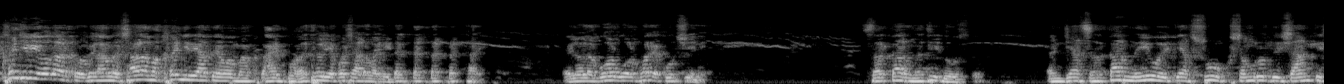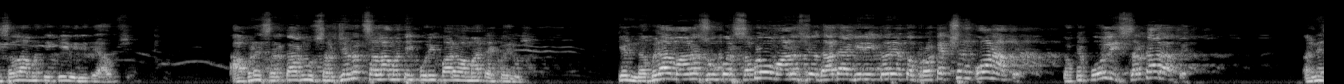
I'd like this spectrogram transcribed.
ખંજરી વગાડતો પેલા આપણે શાળામાં ખંજરી આવતી એમાં કાંઈ હથેળીએ પછાડવાની ડક ડક ડક ડક થાય એટલે ઓલા ગોળ ગોળ ફરે ખુરશીની સરકાર નથી દોસ્તો. અને જ્યાં સરકાર નહીં હોય, ત્યાં સુખ, સમૃદ્ધિ, શાંતિ, સલામતી કેવી રીતે આવશે? આપણે સરકારનું સર્જન જ સલામતી પૂરી પાડવા માટે કર્યું છે. કે નબળા માણસ ઉપર સબળો માણસ જો દાદાગીરી કરે, તો પ્રોટેક્શન કોણ આપે? તો કે પોલીસ, સરકાર આપે. અને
